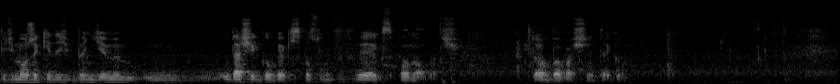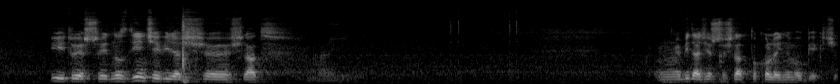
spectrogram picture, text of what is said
Być może kiedyś będziemy, uda się go w jakiś sposób wyeksponować. To chyba właśnie tego. I tu jeszcze jedno zdjęcie, widać e, ślad. Widać jeszcze ślad po kolejnym obiekcie.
